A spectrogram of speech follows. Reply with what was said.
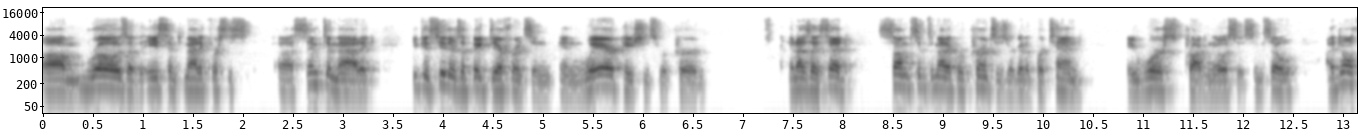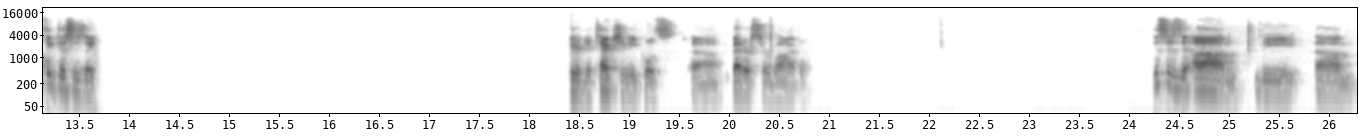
um, rows of the asymptomatic versus uh, symptomatic, you can see there's a big difference in, in where patients recurred. And as I said, some symptomatic recurrences are going to portend a worse prognosis. And so I don't think this is a clear detection equals uh, better survival. This is um, the um,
